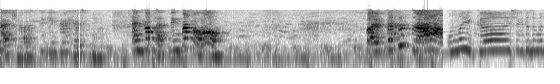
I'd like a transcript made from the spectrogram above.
Palmolive Naturals to keep your hair smooth and long-lasting bango. 5 pesos lang! Oh my gosh! Ang ganda naman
